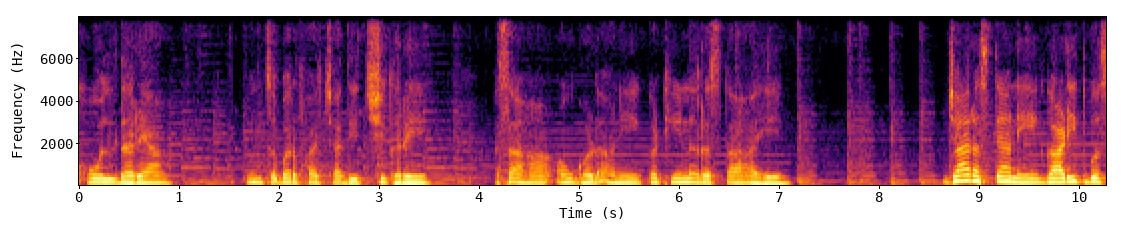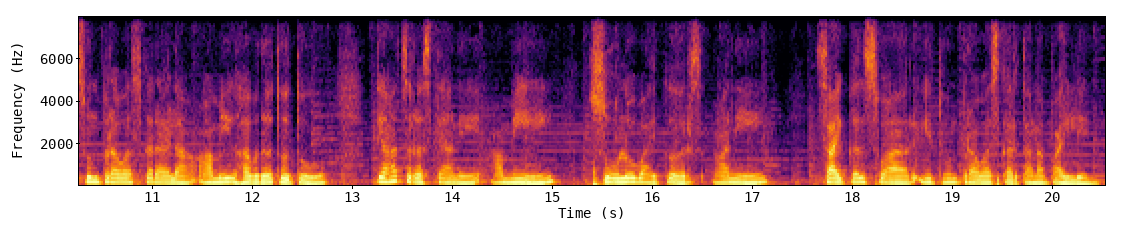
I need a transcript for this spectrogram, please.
खोल दऱ्या उंच बर्फाच्छादित शिखरे असा हा अवघड आणि कठीण रस्ता आहे. ज्या रस्त्याने गाडीत बसून प्रवास करायला आम्ही घाबरत होतो त्याच रस्त्याने आम्ही सोलो बायकर्स आणि सायकल स्वार इथून प्रवास करताना पाहिले.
